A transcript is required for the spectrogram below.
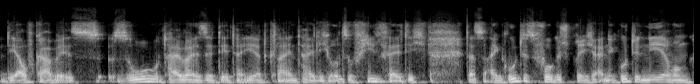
Die Aufgabe ist so so teilweise detailliert, kleinteilig und so vielfältig, dass ein gutes Vorgespräch, eine gute Näherung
